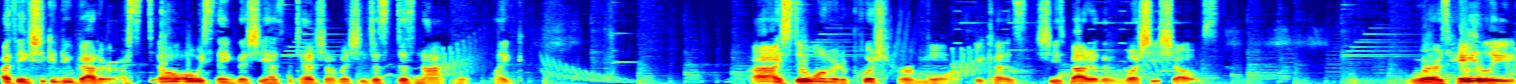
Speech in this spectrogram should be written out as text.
I think she can do better. I still always think that she has potential, but she just does not like. I, still want her to push her more because she's better than what she shows. whereas Haley,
